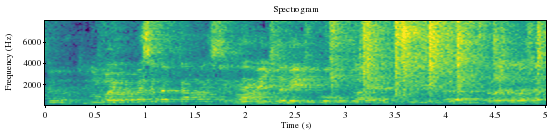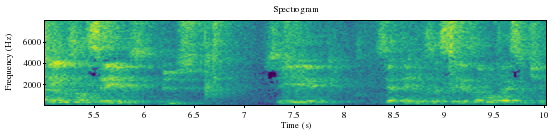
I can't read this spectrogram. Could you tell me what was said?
tanto, Não então vai- ela vai se adaptar mais É depende também de como vai, né? Porque ela, ela já tem os anseios. Isso. Se, se atende os anseios, ela não vai sentir.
